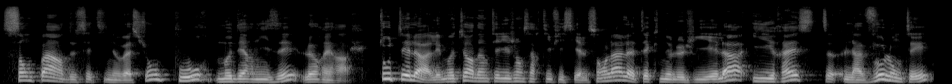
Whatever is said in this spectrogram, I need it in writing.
s'emparent de cette innovation pour moderniser leur RH. Tout est là, les moteurs d'intelligence artificielle sont là, la technologie est là, il reste la volonté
